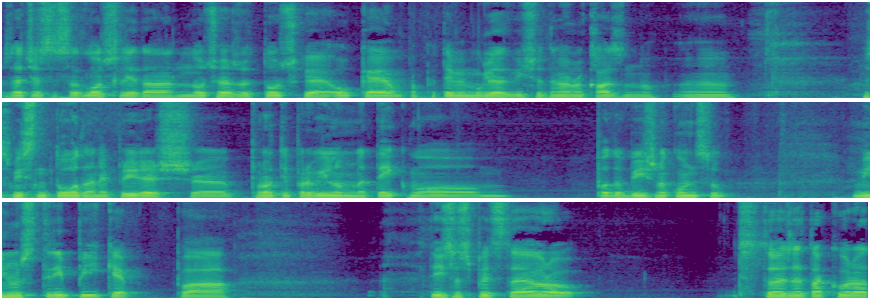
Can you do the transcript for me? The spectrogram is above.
Zdaj, če so se odločili, da nočejo že točke, ok, ampak potem jim mogli dati više denarno kazen. No. Uh, jaz mislim to, da ne prideš uh, proti pravilom na tekmo, pa dobiš na koncu minus tri pike, pa 1500 evrov. To je zdaj tako, da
